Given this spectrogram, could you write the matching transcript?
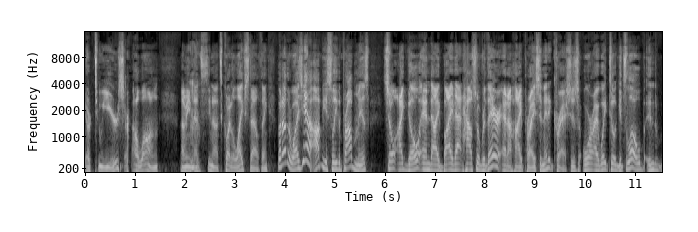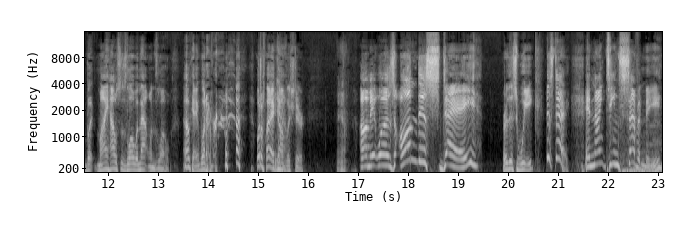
or two years or how long? I mean, Mm-hmm. that's you know, it's quite a lifestyle thing. But otherwise, yeah, obviously the problem is. So I go and I buy that house over there at a high price, and then it crashes, or I wait till it gets low, but my house is low and that one's low. Okay, whatever. what have I accomplished here? Yeah. Um, it was on this day, or this week, this day, in 1970,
